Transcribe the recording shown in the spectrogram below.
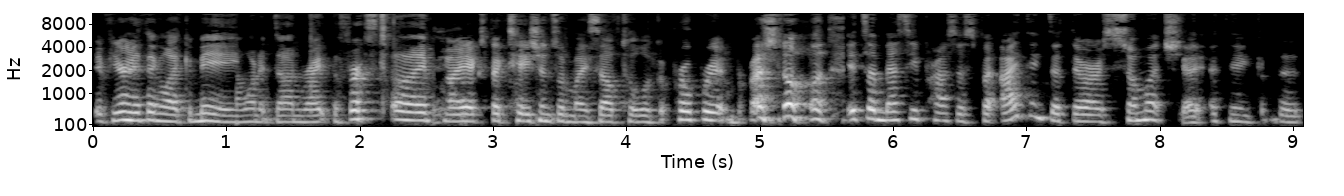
If you're anything like me, I want it done right the first time. My expectations of myself to look appropriate and professional. it's a messy process, but I think that there are so much. I think the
